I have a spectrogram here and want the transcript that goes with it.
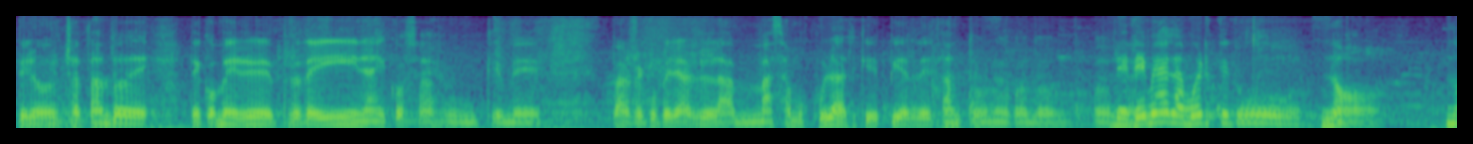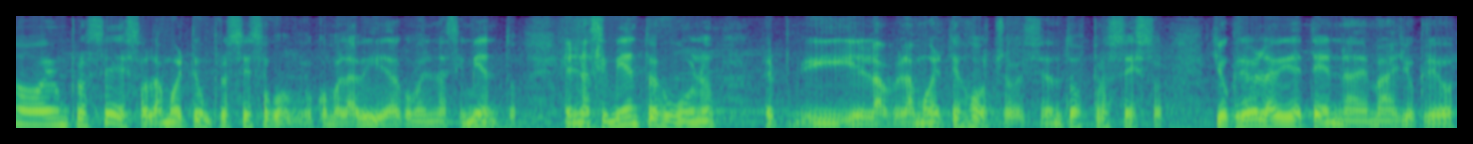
pero tratando de, de comer eh, proteínas y cosas que me para recuperar la masa muscular que pierde tanto uno cuando... cuando ¿Le temes a la muerte tú? No, No, es un proceso. La muerte es un proceso como, la vida, como el nacimiento. El nacimiento es uno y la, muerte es otro. Son dos procesos. Yo creo en la vida eterna, además. Yo creo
